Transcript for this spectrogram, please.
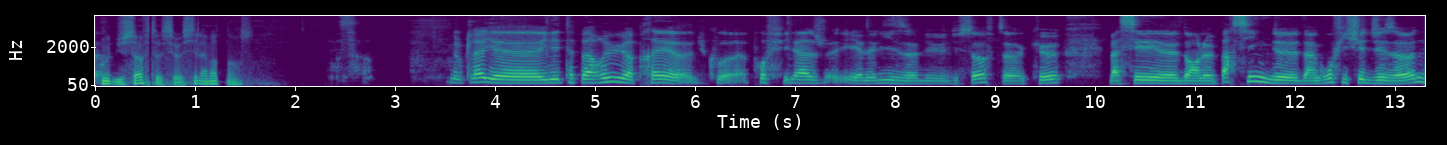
le coût du soft, c'est aussi la maintenance. Donc là, il, est apparu après euh, du coup euh, profilage et analyse du, soft euh, que bah, c'est dans le parsing d'un gros fichier JSON,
